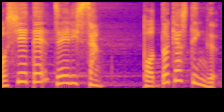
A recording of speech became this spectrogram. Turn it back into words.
教えて税理士さん。ポッドキャスティング。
